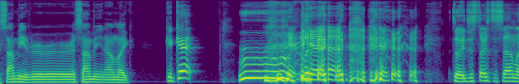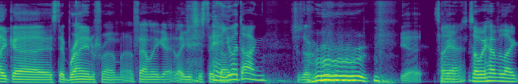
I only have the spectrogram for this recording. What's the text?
Sami, Sami, and I'm like, ¿qué qué? So it just starts to sound like uh, it's the Brian from uh, Family Guy, like it's just a Hey, dog. you a dog? She's like, yeah, So yeah, so we have like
